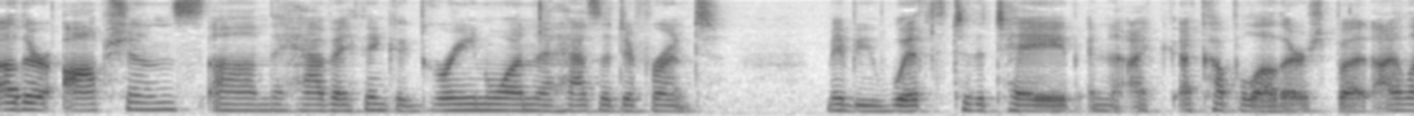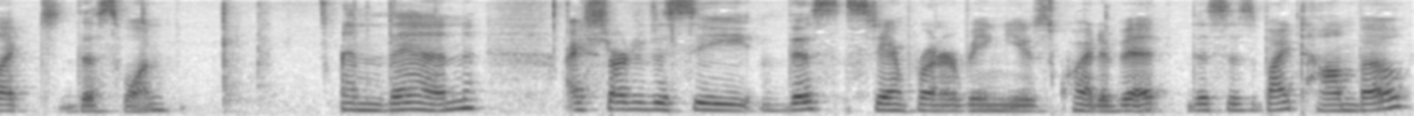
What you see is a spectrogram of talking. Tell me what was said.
other options. Um, they have, I think, a green one that has a different maybe width to the tape, and a, couple others, but I liked this one. And then I started to see this stamp runner being used quite a bit. This is by Tombow.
